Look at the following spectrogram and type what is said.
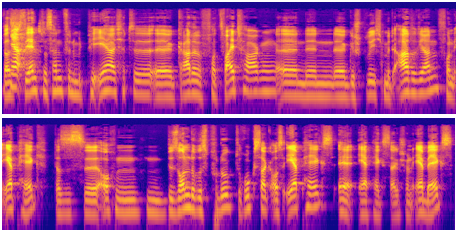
was ja. ich sehr interessant finde mit PR, ich hatte äh, gerade vor zwei Tagen äh, ein äh, Gespräch mit Adrian von Airpack. Das ist äh, auch ein, ein, besonderes Produkt, Rucksack aus Airpacks, äh, Airpacks sage ich schon, Airbags.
